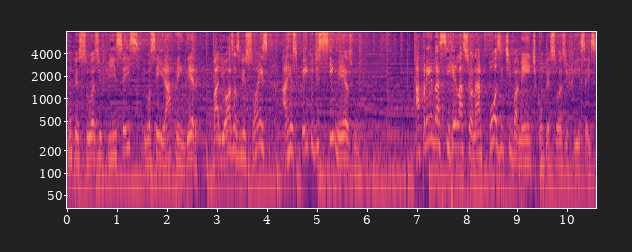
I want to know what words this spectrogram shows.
com pessoas difíceis e você irá aprender valiosas lições a respeito de si mesmo. Aprenda a se relacionar positivamente com pessoas difíceis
